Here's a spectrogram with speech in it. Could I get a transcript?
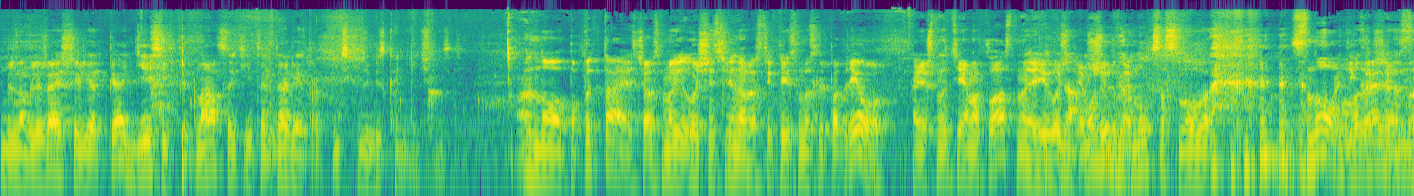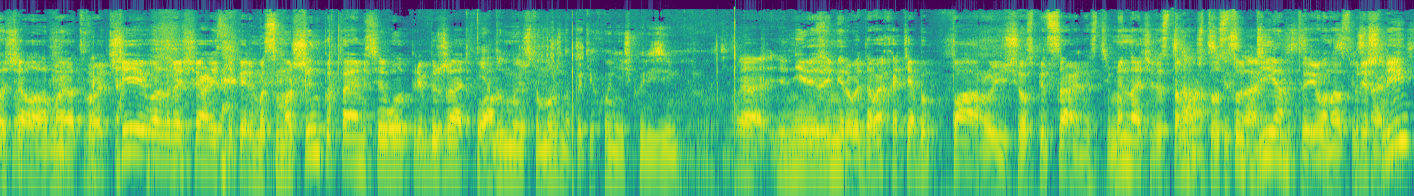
Блин, на ближайшие лет 5, 10, 15 и так далее практически до бесконечности. Но попытаясь сейчас, мы очень сильно растеклись в мысли по древу. Конечно, тема классная и очень да, обширная. можем вернуться снова. Снова возвращаемся. Сначала мы от врачей возвращались, теперь мы с машин пытаемся вот прибежать к вам. Я думаю, что можно потихонечку резюмировать. Э, не резюмировать, давай хотя бы пару еще специальностей. Мы начали с того, а, что студенты у нас пришли,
